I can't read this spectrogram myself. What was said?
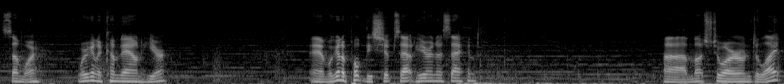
somewhere. We're going to come down here. And we're going to pop these ships out here in a second. Uh, much to our own delight.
